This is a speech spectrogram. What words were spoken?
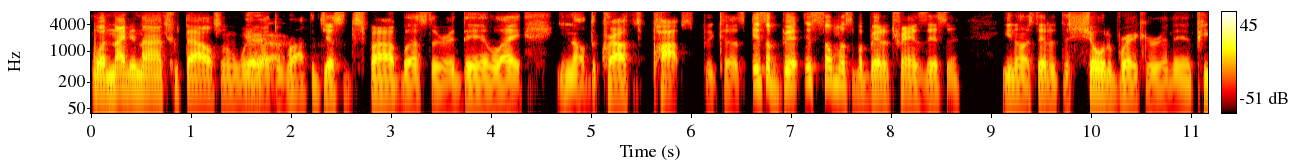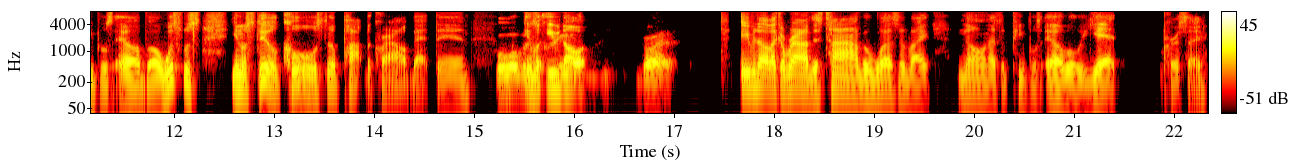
well, ninety nine, two thousand, when yeah. like the Rock adjusted the Spine Buster, and then like, you know, the crowd pops because it's a bit, it's so much of a better transition. you know, instead of the shoulder breaker and then people's elbow, which was, you know, still cool, still popped the crowd back then. Well, what was even though, go ahead. Even though, like around this time, it wasn't like known as the people's elbow yet, per se.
